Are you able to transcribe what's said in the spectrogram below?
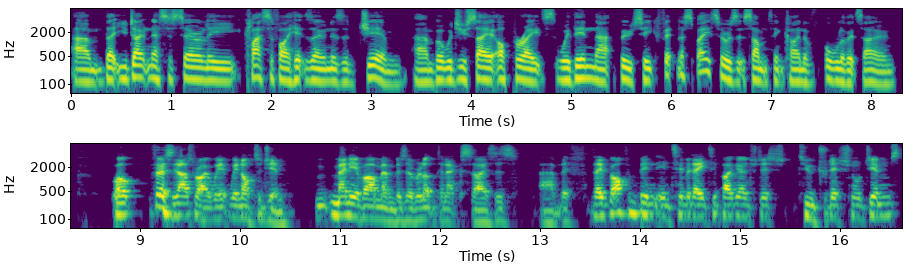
um, that you don't necessarily classify Hit Zone as a gym, um, but would you say it operates within that boutique fitness space, or is it something kind of all of its own? Well, firstly, that's right. We're, we're not a gym. Many of our members are reluctant exercisers. Uh, they've, they've often been intimidated by going to, to traditional gyms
